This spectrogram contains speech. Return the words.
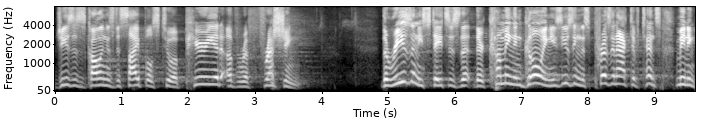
Jesus is calling his disciples to a period of refreshing. The reason he states is that they're coming and going. He's using this present active tense, meaning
